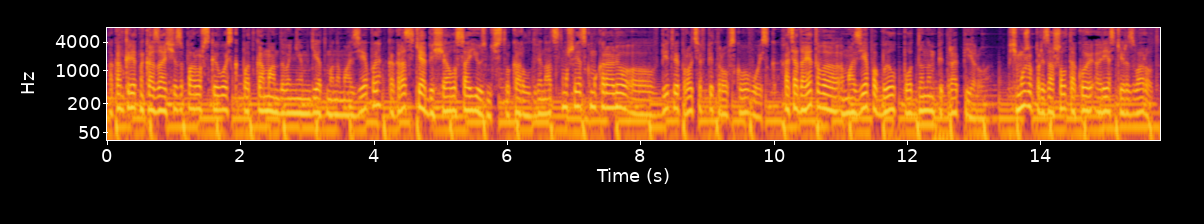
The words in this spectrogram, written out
а конкретно казачье запорожское войско под командованием Гетмана Мазепы, как раз-таки обещало союзничество Карлу XII шведскому королю в битве против Петровского войска. Хотя до этого Мазепа был подданным Петра I. Почему же произошел такой резкий разворот?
